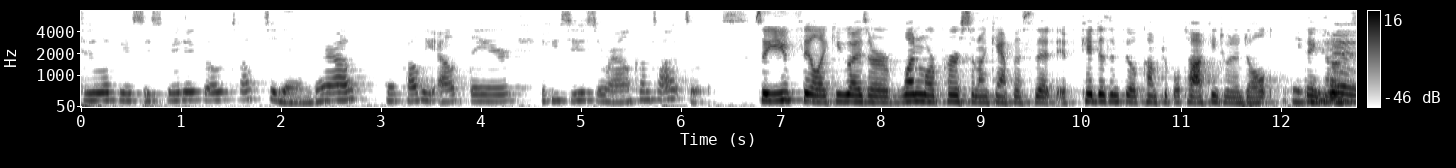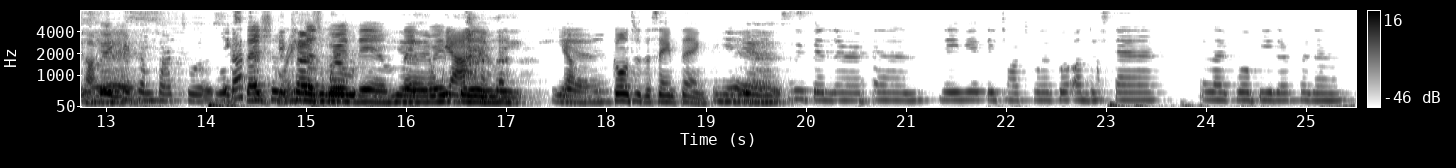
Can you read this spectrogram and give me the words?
too. If you're sixth grader, go talk to them. They're out. They're probably out there. If you see us around, come talk to us. So you feel like you guys are one more person on campus that if a kid doesn't feel comfortable talking to an adult, They they can can come Yes, talk they to us. can come talk to us. Well, Especially because we're them. Yeah, like we're we Yeah. can relate. Yeah. Yeah. Going through the same thing. Yeah. Yes. We've been there, and maybe if they talk to us, we'll understand, and like we'll be there for them.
